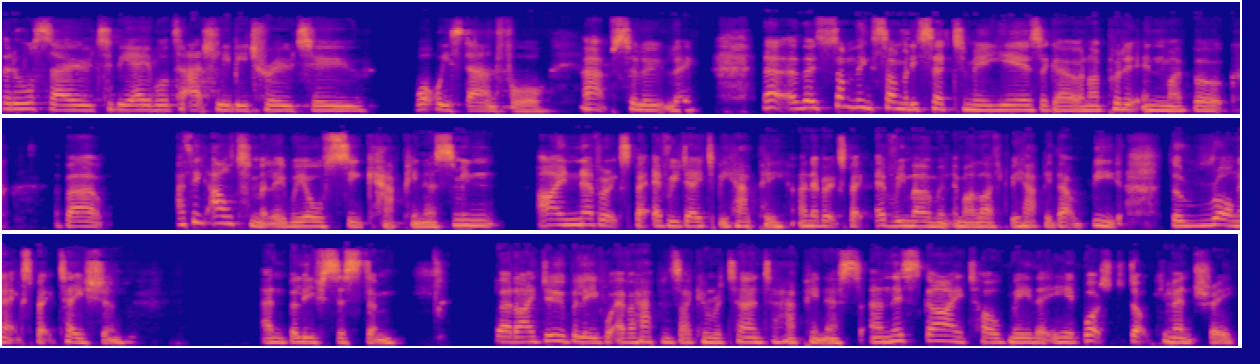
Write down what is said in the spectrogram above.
but also to be able to actually be true to what we stand for. Absolutely. There's something somebody said to me years ago, and I put it in my book about I think ultimately we all seek happiness. I mean, I never expect every day to be happy. I never expect every moment in my life to be happy. That would be the wrong expectation and belief system. But I do believe whatever happens, I can return to happiness. And this guy told me that he had watched a documentary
